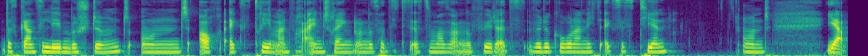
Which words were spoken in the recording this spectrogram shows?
das ganze Leben bestimmt und auch extrem einfach einschränkt. Und das hat sich das erste Mal so angefühlt, als würde Corona nicht existieren. Und ja,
